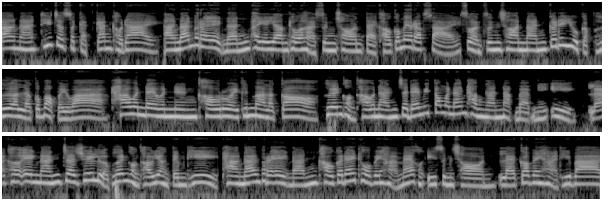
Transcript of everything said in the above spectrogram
บ้างนะ ที่จะสกัดกั้นเขาได้ ทางด้านพระเอกนั้นพยายามโทรหาซึงชอน แต่เขาก็ไม่รับสาย ส่วนซึงชอนนั้นก็ได้อยู่กับเพื่อนแล้วก็บอกไปว่า ถ้าวันใดวันหนึ่งเขารวยขึ้นมาแล้วก็ เพื่อนของเขานั้นจะได้ไม่ต้องมานั่งทำงานหนักแบบนี้อีก และเขาเองนั้นจะช่วยเหลือเพื่อนของเขาอย่างเต็มที่ ทางด้านพระเอกนั้นเขาก็ได้โทรไปหาแม่ของอีซึงชอน และก็ไปหาที่บ้าน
